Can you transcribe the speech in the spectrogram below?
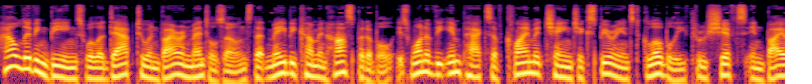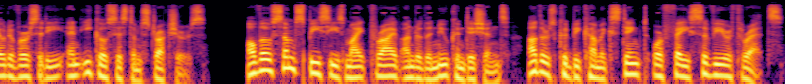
How living beings will adapt to environmental zones that may become inhospitable is one of the impacts of climate change experienced globally through shifts in biodiversity and ecosystem structures. Although some species might thrive under the new conditions, others could become extinct or face severe threats.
